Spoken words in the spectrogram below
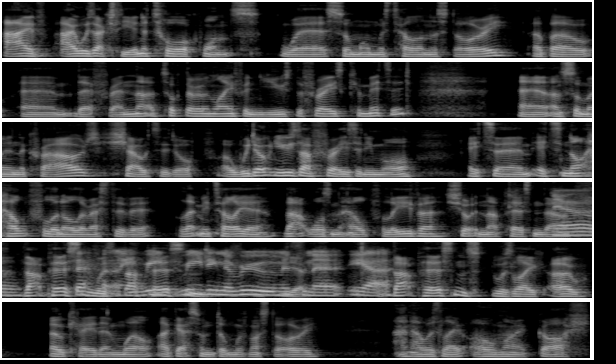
I've I was actually in a talk once where someone was telling the story about um, their friend that took their own life and used the phrase committed, uh, and someone in the crowd shouted up, oh, "We don't use that phrase anymore." It's um, it's not helpful and all the rest of it. Let me tell you, that wasn't helpful either. Shutting that person down. No, that person definitely. was that Re- person reading the room, isn't yeah, it? Yeah. That person was like, "Oh, okay, then. Well, I guess I'm done with my story." And I was like, oh my gosh,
